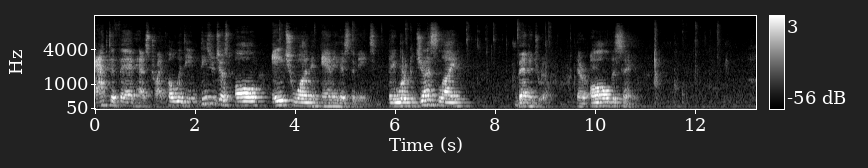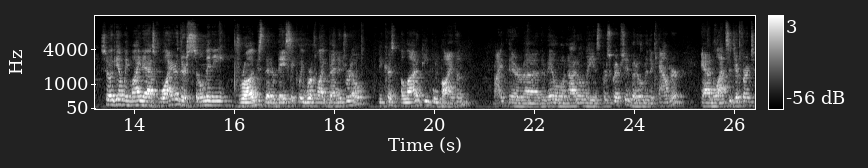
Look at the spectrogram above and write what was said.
Actifed has triprolidine. These are just all H1 antihistamines. They work just like Benadryl. They're all the same. So again, we might ask, why are there so many drugs that are basically work like Benadryl? Because a lot of people buy them, right? They're, uh, they're available not only as prescription, but over the counter. And lots of different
